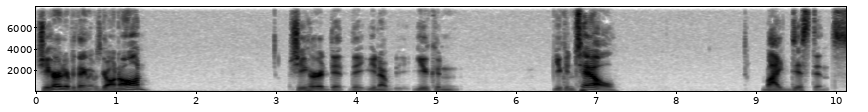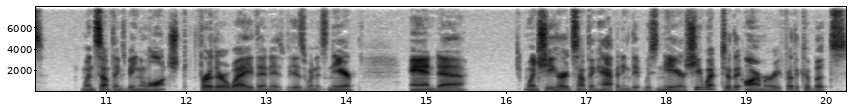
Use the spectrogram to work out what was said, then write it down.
She heard everything that was going on. She heard that, that you know, you can, you can tell by distance when something's being launched further away than it is when it's near. And uh, when she heard something happening that was near, she went to the armory for the kibbutz,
